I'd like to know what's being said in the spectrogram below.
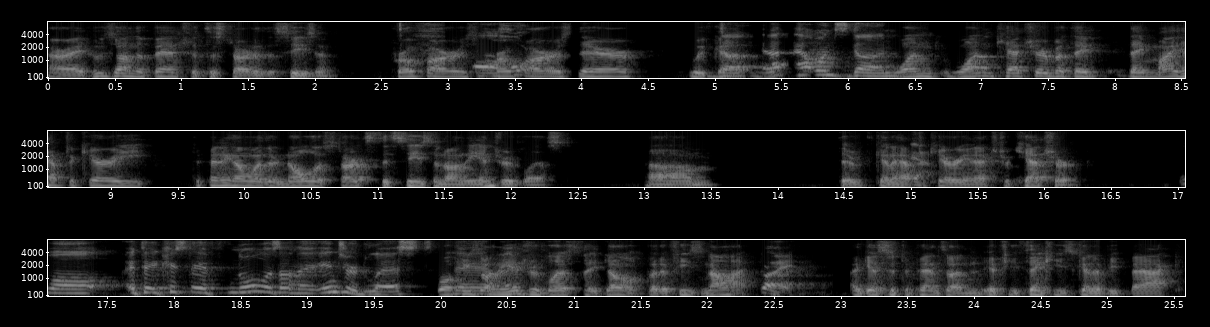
All right, who's on the bench at the start of the season? Profar is uh, Profar is there. We've got that, that one's done. One one catcher, but they they might have to carry, depending on whether Nola starts the season on the injured list. Um, they're going to have yeah. to carry an extra catcher. Well, if they if Nola's on the injured list, well, if he's on the injured list, they don't. But if he's not, right? I guess it depends on if you think he's going to be back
